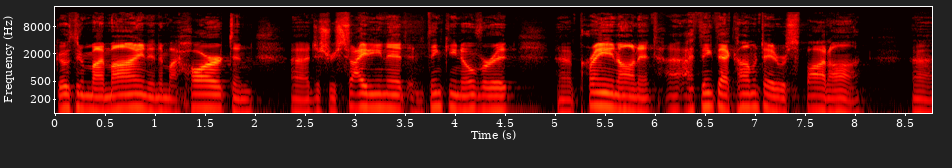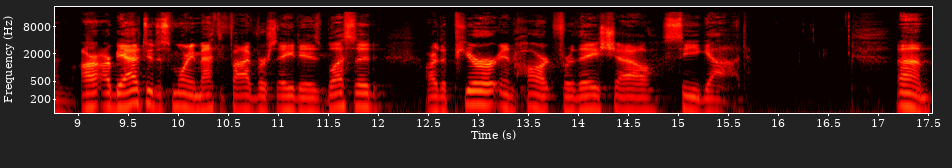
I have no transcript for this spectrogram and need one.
go through my mind and in my heart and uh, just reciting it and thinking over it, uh, praying on it, I, I, think that commentator was spot on. Um, our, our beatitude this morning, Matthew 5, verse 8, is Blessed are the pure in heart, for they shall see God. Um,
